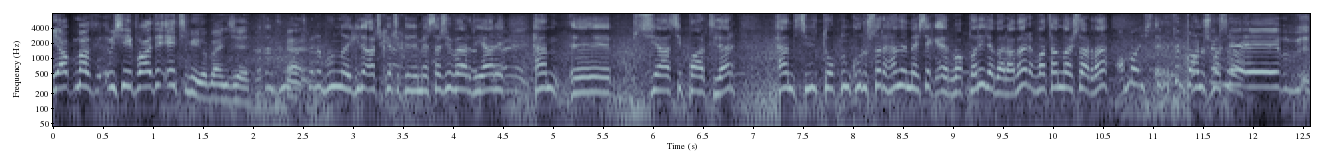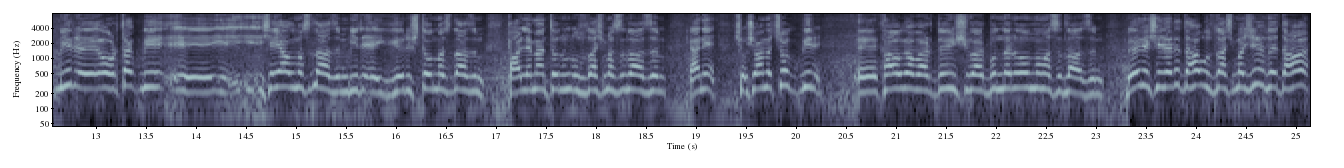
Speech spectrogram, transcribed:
yapmak bir şey ifade etmiyor bence. Zaten Yani- Cumhurbaşkanı bununla ilgili açık açık mesajı verdi. Yani hem e, siyasi partiler hem sivil toplum kuruluşları hem de meslek erbapları ile beraber vatandaşlar da Ama işte bütün konuşması partilerin lazım. de, e, bir e, ortak bir e, şey alması lazım. Bir e, görüşte olması lazım. Parlamentonun uzlaşması lazım. Yani şu, şu anda çok bir e, kavga var, dövüş var. Bunların olmaması lazım. Böyle şeylerde daha uzlaşmacı ve daha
